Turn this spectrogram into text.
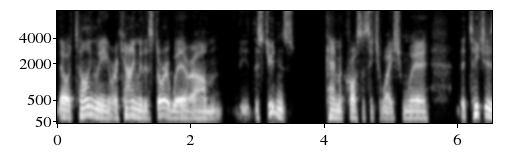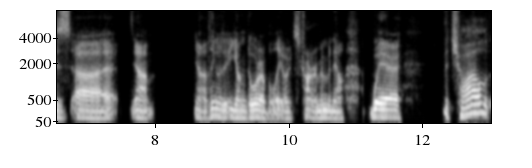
they were telling me, or recounting me the story where um, the, the students came across a situation where the teachers uh, um, you know, I think it was a young daughter, I believe. I'm just trying to remember now, where the child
